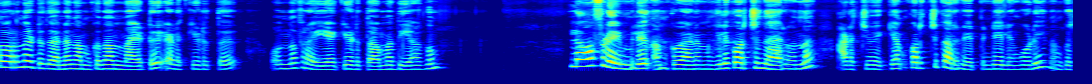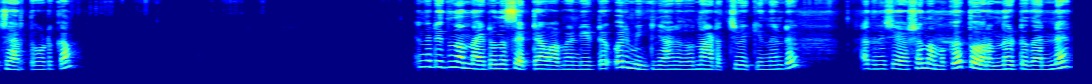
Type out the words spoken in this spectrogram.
തുറന്നിട്ട് തന്നെ നമുക്ക് നന്നായിട്ട് ഇളക്കിയെടുത്ത് ഒന്ന് ഫ്രൈ ആക്കി എടുത്താൽ മതിയാകും. ലോ ഫ്ലെയിമിൽ നമുക്ക് വേണമെങ്കിൽ കുറച്ച് നേരം ഒന്ന് അടച്ചു വയ്ക്കാം. കുറച്ച് കറിവേപ്പിന്റെ ഇലയും കൂടി നമുക്ക് ചേർത്ത് കൊടുക്കാം. എന്നിട്ട് ഇത് നന്നായിട്ടൊന്ന് സെറ്റാവാൻ വേണ്ടിയിട്ട് ഒരു മിനിറ്റ് ഞാനതൊന്ന് അടച്ചു വയ്ക്കുന്നുണ്ട് അതിനുശേഷം നമുക്ക് തുറന്നിട്ട് തന്നെ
